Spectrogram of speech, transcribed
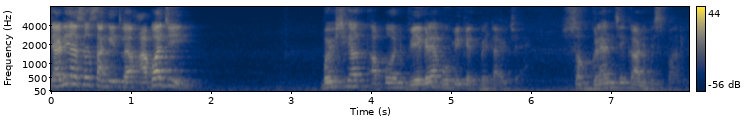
त्यांनी असं सांगितलं आबाजी भविष्यात आपण वेगळ्या भूमिकेत भेटायचे आहे. सगळ्यांचे कान विस्पारले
